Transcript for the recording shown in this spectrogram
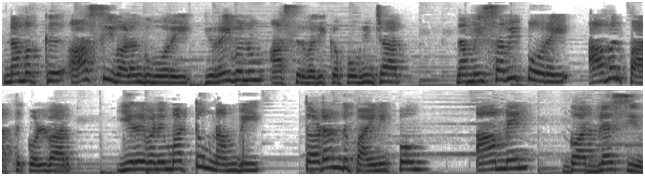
நமக்கு ஆசி வழங்குவோரை இறைவனும் ஆசிர்வதிக்கப் போகின்றார். நம்மை சபிப்போரை அவர் பார்த்துக் கொள்வார். இறைவனை மட்டும் நம்பி தொடர்ந்து பயணிப்போம். ஆமேன். காட் பிளஸ் யூ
